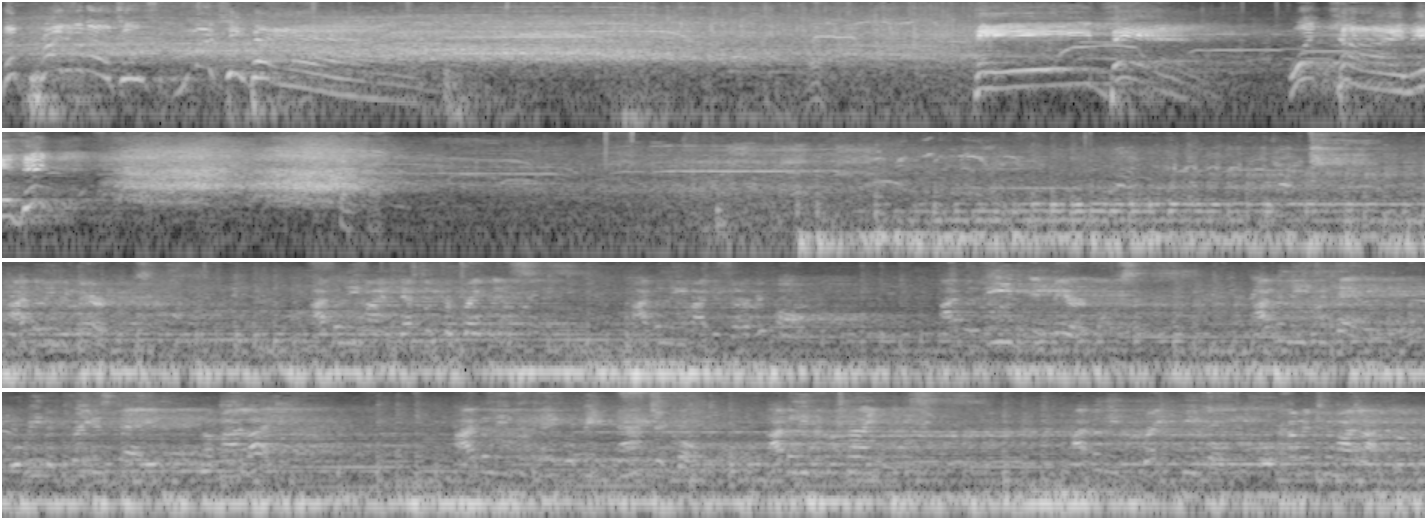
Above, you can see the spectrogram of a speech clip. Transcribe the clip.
the Pride of the Mountains Marching Band. Hey, band, what time is it? I believe in miracles. I believe I am destined for greatness. I deserve it all. I believe in miracles. I believe today will be the greatest day of my life. I believe today will be magical. I believe in kindness. I believe great people will come into my life.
